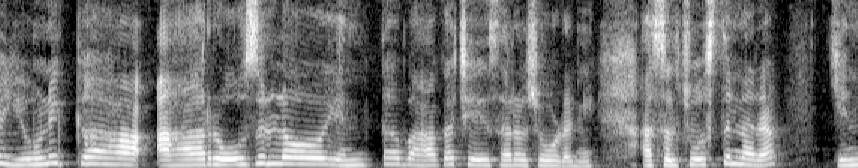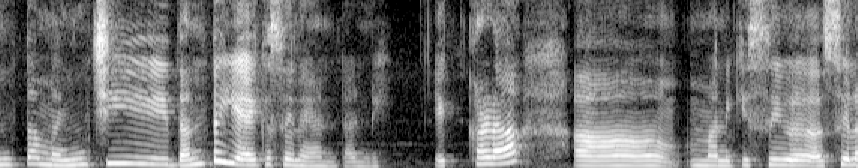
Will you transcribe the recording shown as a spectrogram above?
యూనిక్గా ఆ రోజుల్లో ఎంత ఎంత బాగా చేశారో చూడండి. అసలు చూస్తున్నారా? ఎంత మంచి ఇదంతా ఏకశిల అంటండి. ఎక్కడ మనకి శి శిల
